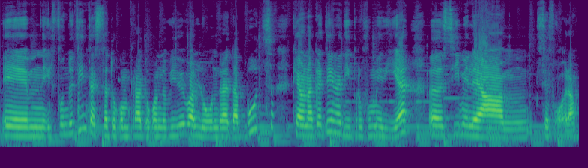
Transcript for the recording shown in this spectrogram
E, um, il fondotinta è stato comprato quando vivevo a Londra da Boots che è una catena di profumerie uh, simile a um, Sephora.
